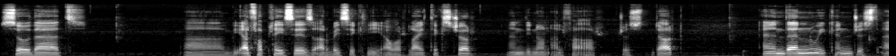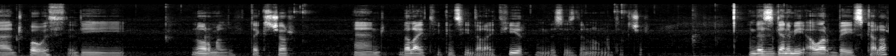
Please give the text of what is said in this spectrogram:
So that uh, the alpha places are basically our light texture and the non-alpha are just dark. And then we can just add both the normal texture and the light. You can see the light here and this is the normal texture. And this is going to be our base color.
